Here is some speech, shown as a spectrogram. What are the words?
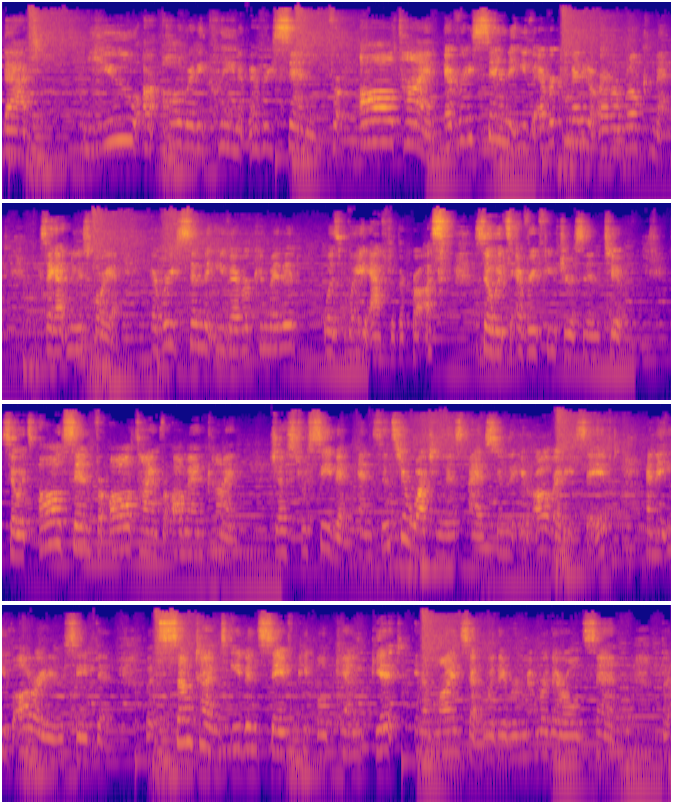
that you are already clean of every sin for all time. Every sin that you've ever committed or ever will commit. Because I got news for you. Every sin that you've ever committed was way after the cross. So it's every future sin too. So it's all sin for all time, for all mankind. Just receive it. And since you're watching this, I assume that you're already saved and that you've already received it. But sometimes even saved people can get in a mindset where they remember their old sin. But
